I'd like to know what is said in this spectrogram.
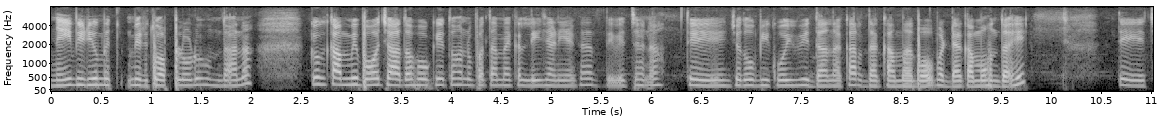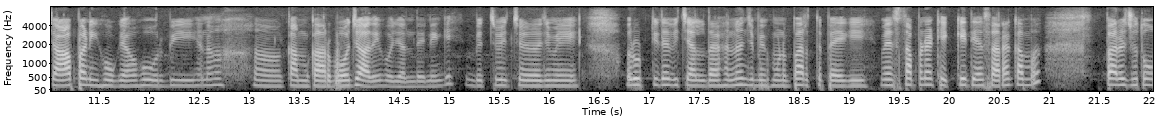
ਨਹੀਂ ਵੀਡੀਓ ਮੇਰੇ ਤੋਂ ਅਪਲੋਡ ਹੁੰਦਾ ਨਾ, ਕਿਉਂਕਿ ਕੰਮ ਹੀ ਬਹੁਤ ਜ਼ਿਆਦਾ ਹੋ ਗਏ ਤੁਹਾਨੂੰ ਪਤਾ ਮੈਂ ਇਕੱਲੀ ਜਾਣੀ ਆ ਘਰ ਦੇ ਵਿੱਚ ਹੈ ਨਾ ਤੇ ਜਦੋਂ ਵੀ ਕੋਈ ਵੀ ਇਦਾਂ ਦਾ ਘਰ ਦਾ ਕੰਮ ਬਹੁਤ ਵੱਡਾ ਕੰਮ ਹੁੰਦਾ ਇਹ ਅਤੇ ਚਾਹ ਪਾਣੀ ਹੋ ਗਿਆ ਹੋਰ ਵੀ ਹੈ ਨਾ ਹਾਂ, ਕੰਮਕਾਰ ਬਹੁਤ ਜ਼ਿਆਦਾ ਹੋ ਜਾਂਦੇ ਨੇਗੇ। ਵਿੱਚ ਵਿੱਚ ਜਿਵੇਂ ਰੋਟੀ ਦਾ ਵੀ ਚੱਲਦਾ ਹੈ ਨਾ ਜਿਵੇਂ ਹੁਣ ਭਰਤ ਪੈ ਗਈ। ਵੈਸੇ ਤਾਂ ਆਪਣਾ ਠੇਕੇ ਤੇ ਆ ਸਾਰਾ ਕੰਮ ਪਰ ਜਦੋਂ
